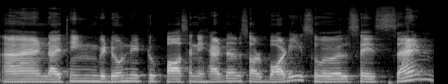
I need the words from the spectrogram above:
and I think we don't need to pass any headers or body. So we will say send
